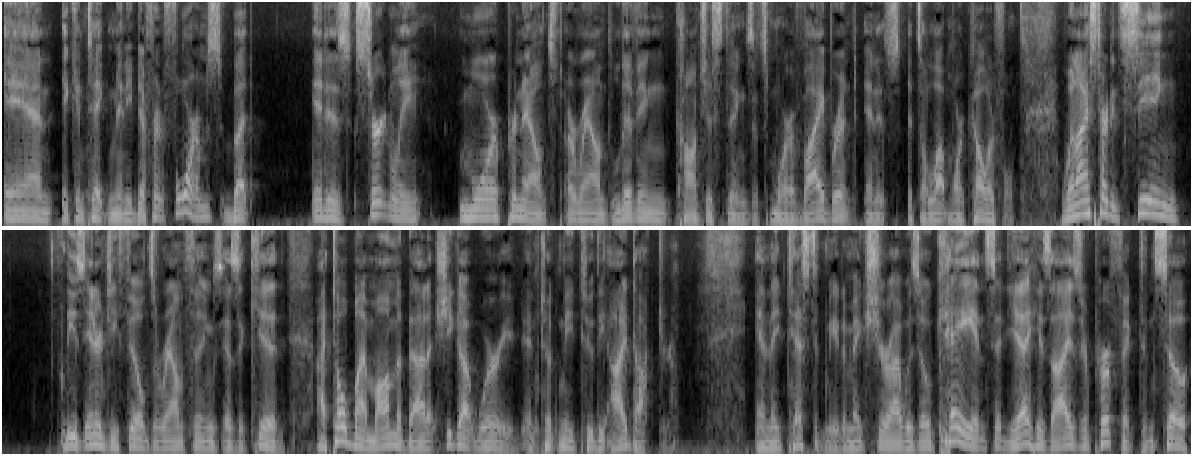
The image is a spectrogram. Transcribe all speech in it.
And it can take many different forms, but it is certainly more pronounced around living conscious things. It's more vibrant and it's it's a lot more colorful. When I started seeing these energy fields around things as a kid, I told my mom about it. She got worried and took me to the eye doctor. And they tested me to make sure I was okay and said, Yeah, his eyes are perfect. And so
